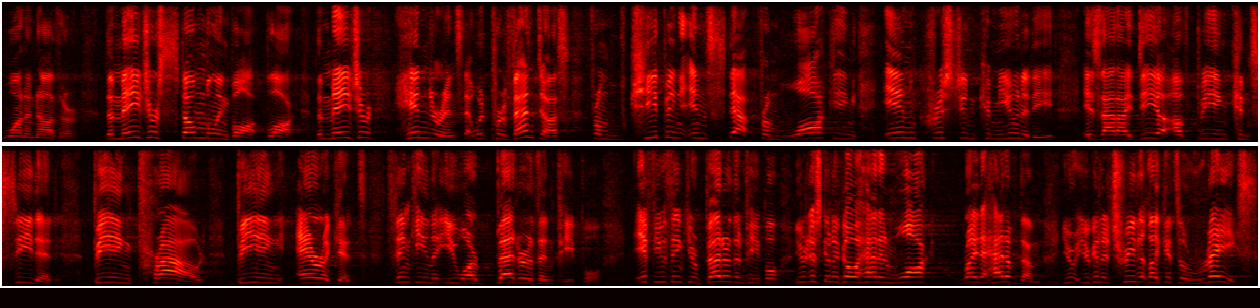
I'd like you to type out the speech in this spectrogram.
one another. The major stumbling block, the major hindrance that would prevent us from keeping in step, from walking in Christian community, is that idea of being conceited, being proud, being arrogant, thinking that you are better than people. If you think you're better than people, you're just going to go ahead and walk right ahead of them. You're, you're going to treat it like it's a race.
